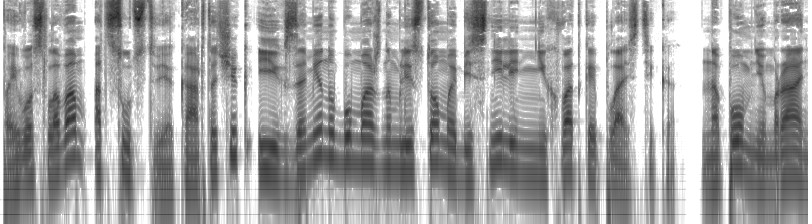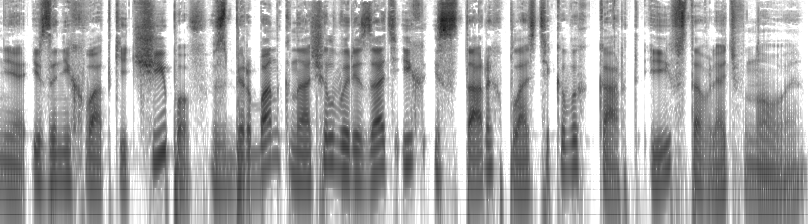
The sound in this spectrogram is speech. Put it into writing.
По его словам, отсутствие карточек и их замену бумажным листом объяснили нехваткой пластика. Напомним, ранее из-за нехватки чипов Сбербанк начал вырезать их из старых пластиковых карт и вставлять в новые.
